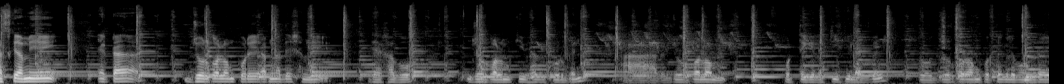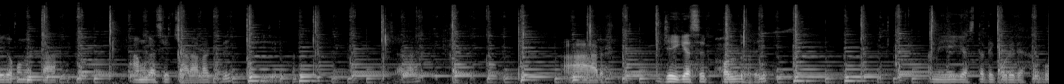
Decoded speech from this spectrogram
আজকে আমি একটা জোর কলম করে আপনাদের সামনে দেখাবো জোর কলম কীভাবে করবেন আর জোর কলম করতে গেলে কি কি লাগবে। তো জোর কলম করতে গেলে বন্ধুরা এরকম একটা আম গাছের চারা লাগবে চারা। আর যেই গাছের ফল ধরে আমি এই গাছটাতে করে দেখাবো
